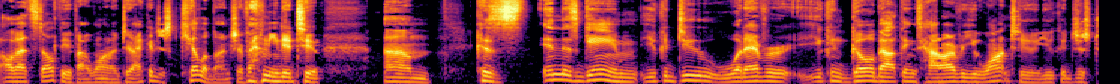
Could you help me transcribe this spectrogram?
all that stealthy if I wanted to. I could just kill a bunch if I needed to. Um, because in this game you could do whatever you can go about things however you want to. You could just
